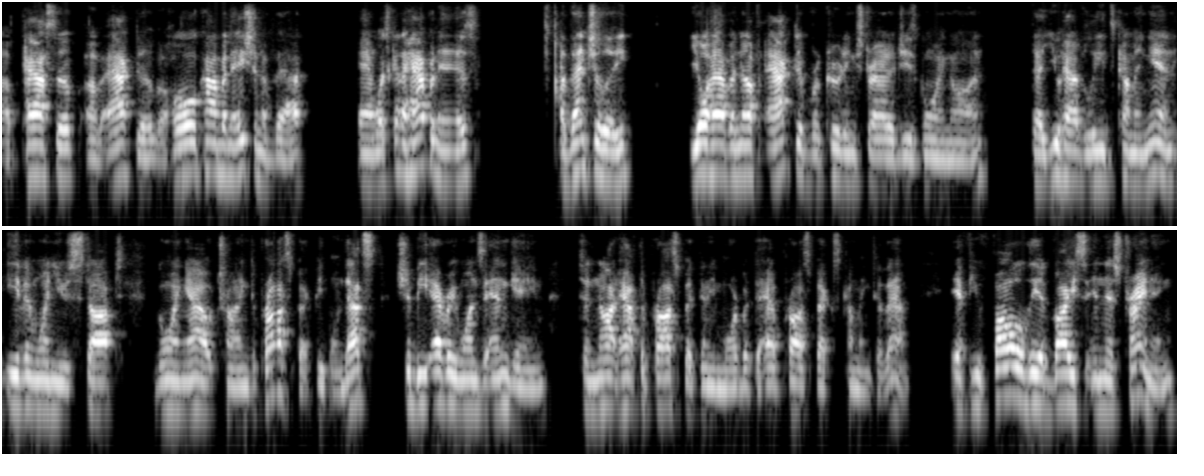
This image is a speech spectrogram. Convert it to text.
a passive, of active, a whole combination of that. And what's going to happen is eventually you'll have enough active recruiting strategies going on that you have leads coming in even when you stopped going out trying to prospect people. And that's should be everyone's end game to not have to prospect anymore, but to have prospects coming to them. If you follow the advice in this training,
